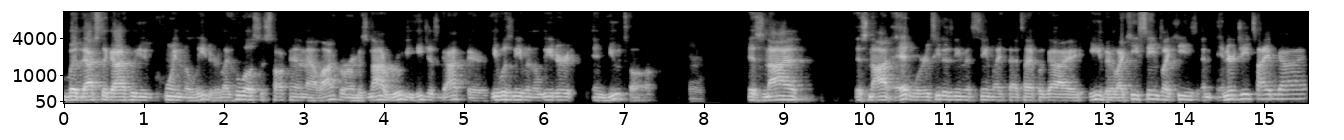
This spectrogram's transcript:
but that's the guy who you coined the leader. Like who else is talking in that locker room? It's not Rudy. He just got there. He wasn't even the leader in Utah. Right. It's not. It's not Edwards. He doesn't even seem like that type of guy either. Like he seems like he's an energy type guy,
